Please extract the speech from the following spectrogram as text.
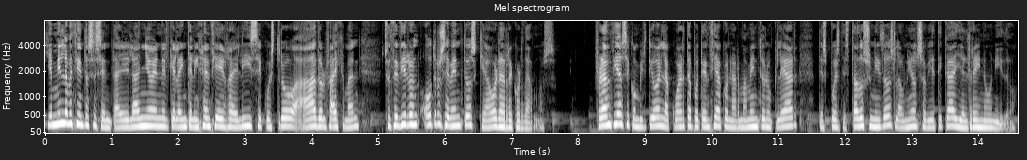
Y en 1960, el año en el que la inteligencia israelí secuestró a Adolf Eichmann, sucedieron otros eventos que ahora recordamos. Francia se convirtió en la cuarta potencia con armamento nuclear después de Estados Unidos, la Unión Soviética y el Reino Unido.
